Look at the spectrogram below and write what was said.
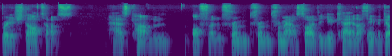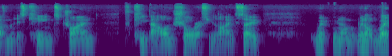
British startups has come often from from from outside the UK. And I think the government is keen to try and keep that onshore, if you like. So we're, you know, we're not wa-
